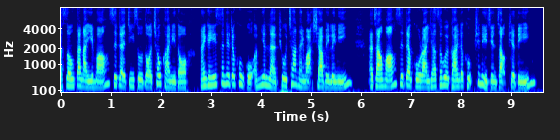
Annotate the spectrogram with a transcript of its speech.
အစုံတတ်နိုင်ရေးမှာစစ်တပ်ကြီးစိုးသောချုပ်ခိုင်နေသောနိုင်ငံရေးစနစ်တစ်ခုကိုအမြင့်လန့်ဖြိုချနိုင်မှရှာပေလိမ့်မည်။အကြောင်းမှာစစ်တပ်ကိုယ်တိုင်ရာဇဝတ်ခိုင်းတစ်ခုဖြစ်နေခြင်းကြောင့်ဖြစ်သည်။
